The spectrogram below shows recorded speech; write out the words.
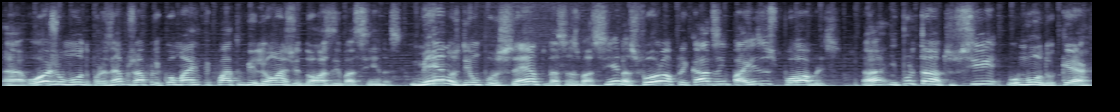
é, hoje o mundo, por exemplo, já aplicou mais de 4 bilhões de doses de vacinas. Menos de 1% dessas vacinas foram aplicadas em países pobres. Tá? E, portanto, se o mundo quer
